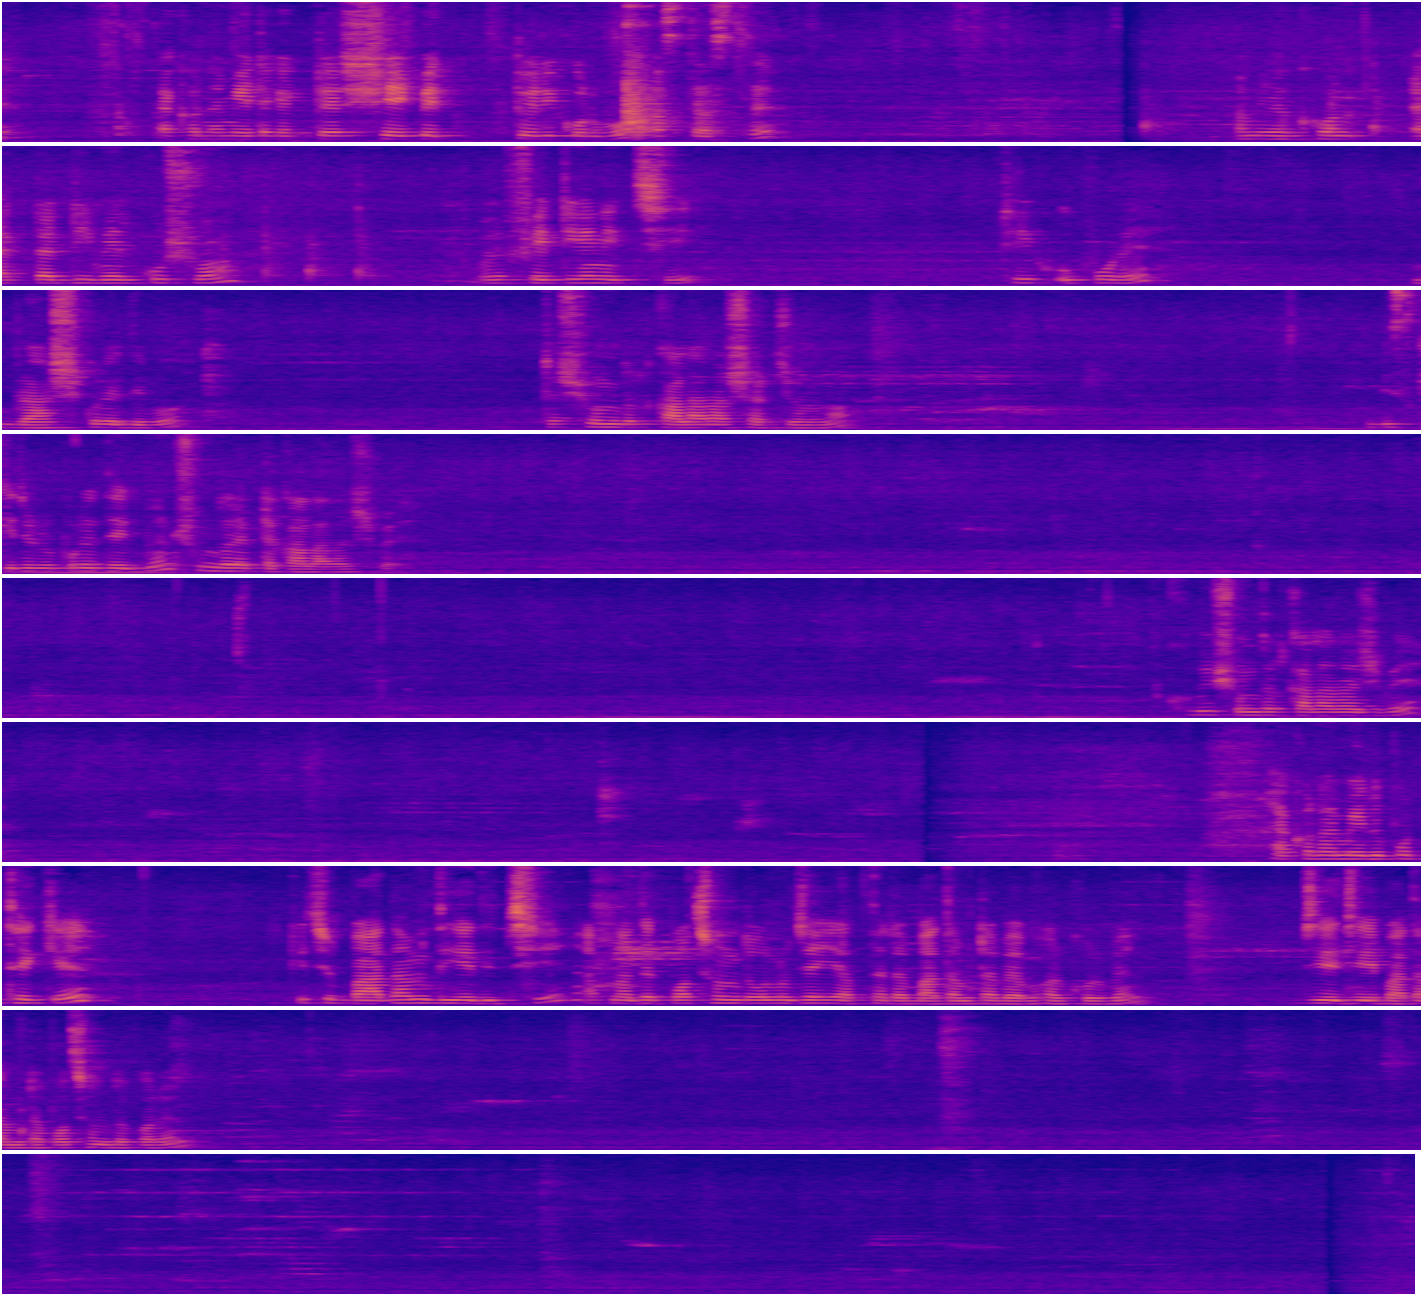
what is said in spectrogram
এখন আমি এটাকে একটা শেপে তৈরি করব আস্তে আস্তে। আমি এখন একটা ডিমের কুসুম ফেটিয়ে নিচ্ছি। ঠিক উপরে ব্রাশ করে দিব। একটা সুন্দর কালার আসার জন্য। বিস্কিটের উপরে দেখবেন সুন্দর একটা কালার আসবে। খুবই সুন্দর কালার আসবে। এখন আমি এর উপর থেকে কিছু বাদাম দিয়ে দিচ্ছি। আপনাদের পছন্দ অনুযায়ী আপনারা বাদামটা ব্যবহার করবেন। যে যে বাদামটা পছন্দ করেন।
